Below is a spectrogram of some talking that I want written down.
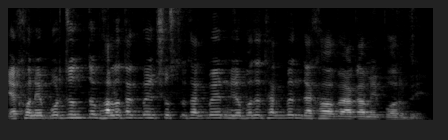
এখন এ পর্যন্ত ভালো থাকবেন, সুস্থ থাকবেন, নিরাপদে থাকবেন, দেখা হবে আগামী পর্বে।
